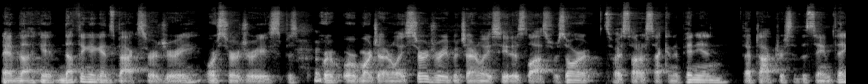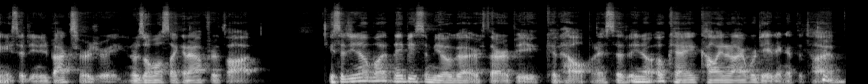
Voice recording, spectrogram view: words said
I have nothing, nothing against back surgery or surgery, or, or, more generally surgery, but generally see it as last resort. So I sought a second opinion. That doctor said the same thing. He said, You need back surgery. And it was almost like an afterthought. He said, You know what? Maybe some yoga or therapy could help. And I said, You know, okay. Colleen and I were dating at the time.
